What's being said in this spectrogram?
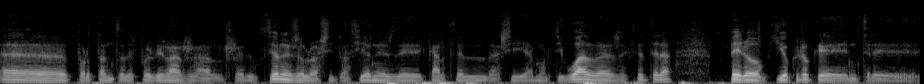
eh, por tanto después vienen las, las reducciones o las situaciones de cárcel así amortiguadas etcétera pero yo creo que entre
